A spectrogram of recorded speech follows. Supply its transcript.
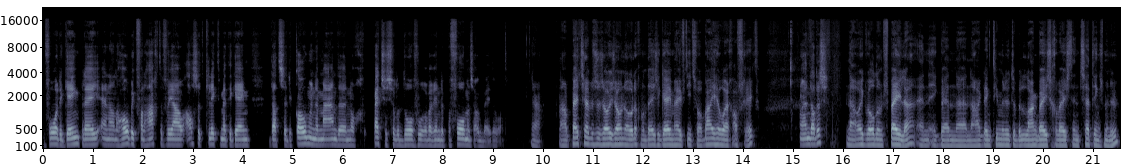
voor de gameplay. En dan hoop ik van harte voor jou, als het klikt met de game dat ze de komende maanden nog patches zullen doorvoeren waarin de performance ook beter wordt. Ja, nou, patch hebben ze sowieso nodig, want deze game heeft iets wat mij heel erg afschrikt. En dat is? Nou, ik wilde hem spelen en ik ben, uh, nou, ik denk 10 minuten lang bezig geweest in het settingsmenu.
